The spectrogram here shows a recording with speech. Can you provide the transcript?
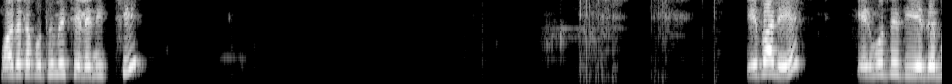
ময়দাটা প্রথমে চেলে নিচ্ছি। এবারে এর মধ্যে দিয়ে দেব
